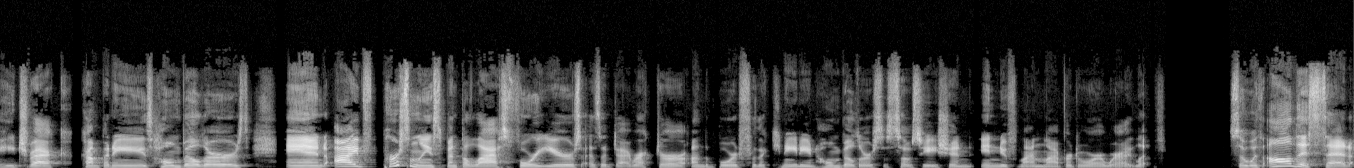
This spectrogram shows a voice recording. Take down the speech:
HVAC companies, home builders. And I've personally spent the last four years as a director on the board for the Canadian Home Builders Association in Newfoundland, Labrador, where I live. So, with all this said,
